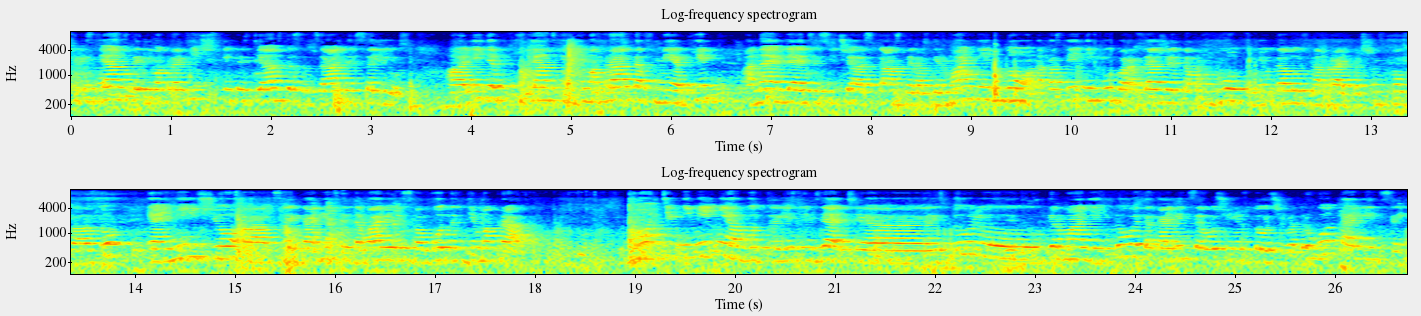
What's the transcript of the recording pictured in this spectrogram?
Христианско-демократический христианско-социальный союз. А лидер христианских демократов Меркель, она является сейчас канцлером Германии, но на последних выборах даже этому блоку не удалось набрать большинство голосов, и они еще а, к своей коалиции добавили свободных демократов. Но, тем не менее, вот если взять э, историю Германии, то эта коалиция очень устойчива. Другой коалицией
